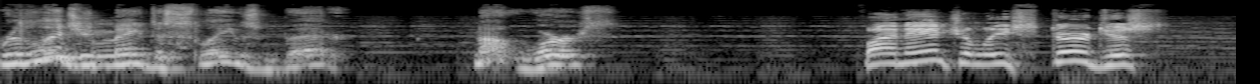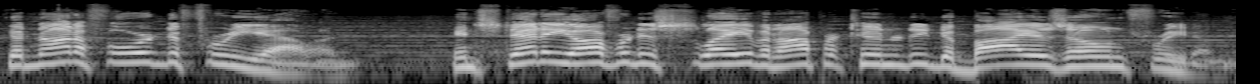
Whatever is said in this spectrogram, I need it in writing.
Religion made the slaves better, not worse. Financially, Sturgis could not afford to free Allen. Instead, he offered his slave an opportunity to buy his own freedom.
